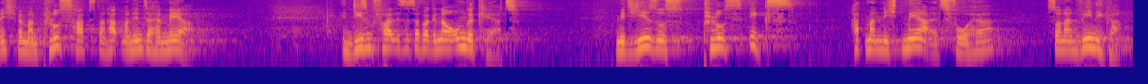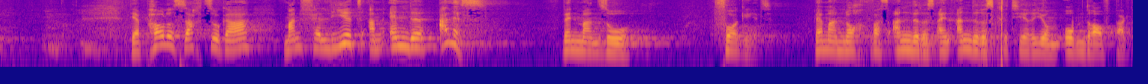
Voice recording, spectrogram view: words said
Nicht? Wenn man Plus hat, dann hat man hinterher mehr. In diesem Fall ist es aber genau umgekehrt. Mit Jesus plus X hat man nicht mehr als vorher, sondern weniger. Der Paulus sagt sogar, man verliert am Ende alles, wenn man so vorgeht, wenn man noch was anderes, ein anderes Kriterium obendrauf packt.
